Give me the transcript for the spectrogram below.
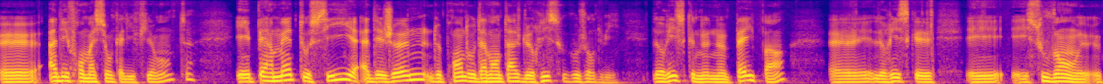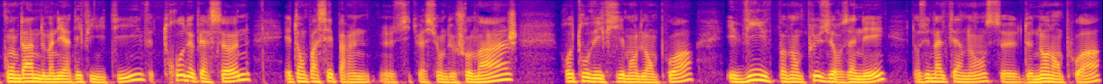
à des formations qualifiantes et permettent aussi à des jeunes de prendre davantage de risques qu'aujourd'hui. Le risque ne, ne paye pas. Euh, le risque est, est souvent euh, condamne de manière définitive. Trop de personnes étant passées par une, euh, situation de chômage retrouvent difficilement de l'emploi et vivent pendant plusieurs années dans une alternance de non-emploi,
